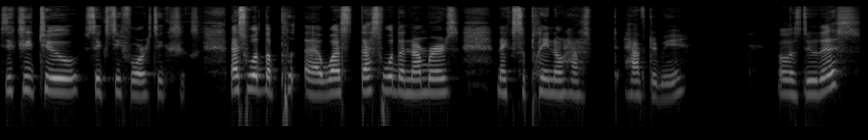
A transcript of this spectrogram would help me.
62, 64, 66. That's what the uh, what's that's what the numbers next to play note has have to be. Well, let's do this.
